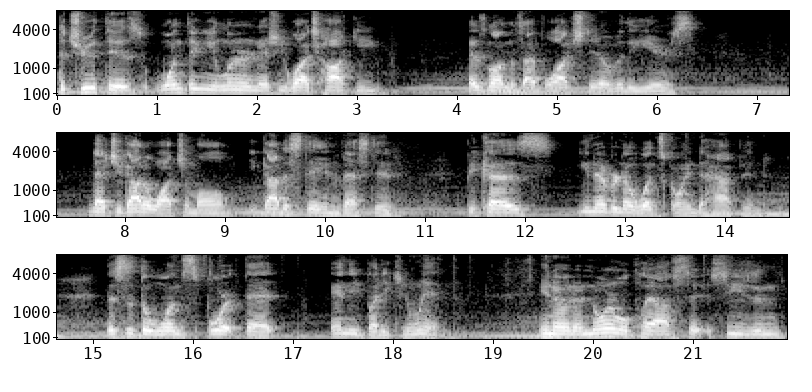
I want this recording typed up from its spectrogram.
the truth is, one thing you learn as you watch hockey, as long as I've watched it over the years, that you gotta watch them all. You gotta stay invested because you never know what's going to happen. This is the one sport that anybody can win. You know, in a normal playoff se- season,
